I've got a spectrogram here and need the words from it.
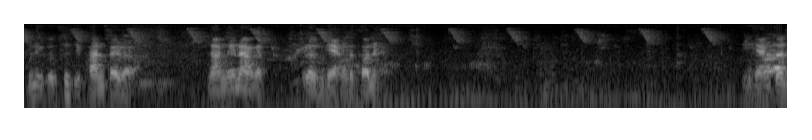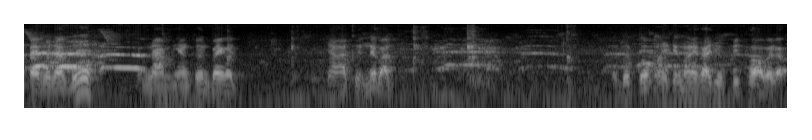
วันนี้ก็คือสิผ่านไปแล้วล่ะน้ำในหน้าก็เริ่มแห้งแล้วตอนนี้แห้งเกินไปบ่จักบุน้ำแห้งเกินไปก็ยาขึ้นได้บัด รถตกมาให้จังหน่อยค่ะอยู่ปิดท่อไปแล้ว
